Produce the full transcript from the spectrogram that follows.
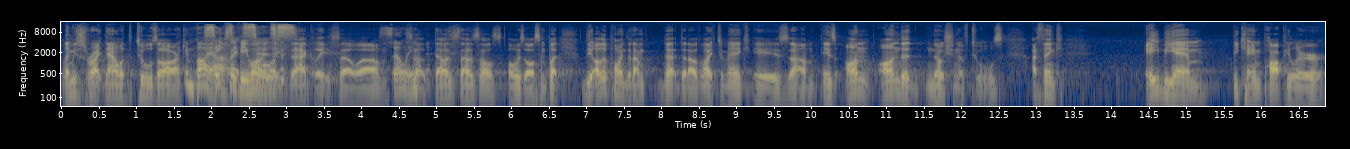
let me just write down what the tools are. You can buy us Secret if you want. exactly. So, um, Selling. so that was that was always awesome. But the other point that I'm that, that I would like to make is um, is on on the notion of tools. I think ABM became popular.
